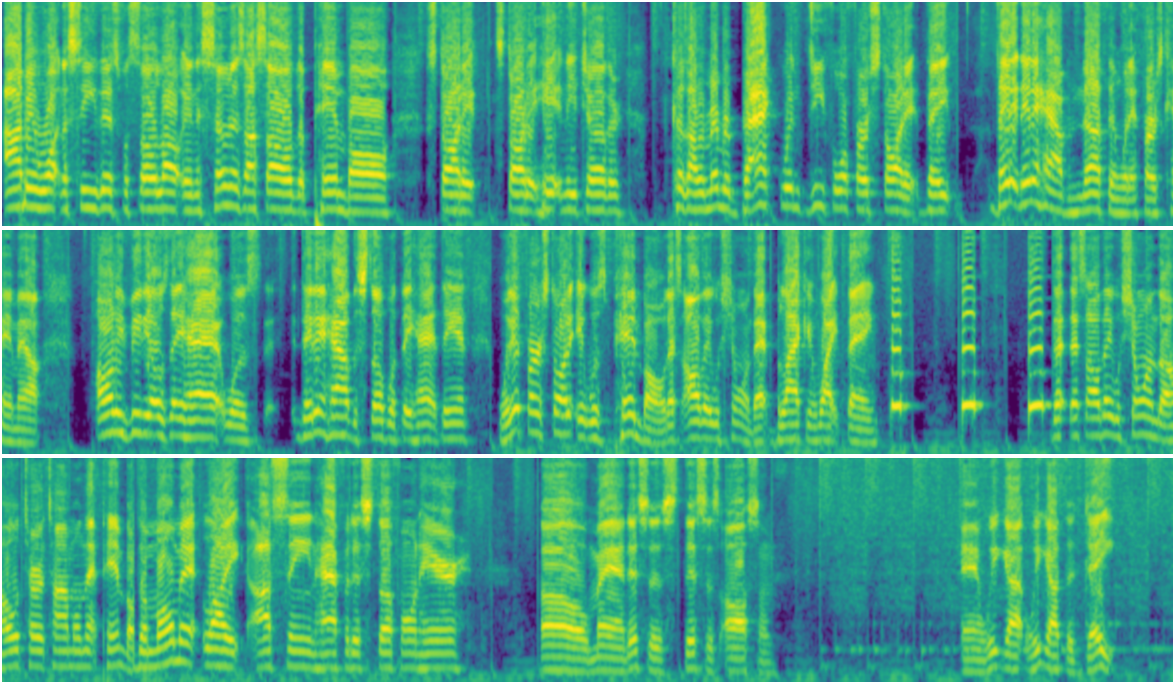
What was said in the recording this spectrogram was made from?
I've been wanting to see this for so long, and as soon as I saw the pinball started started hitting each other, because I remember back when G4 first started, they they, they didn't have nothing when it first came out. Only videos they had was they didn't have the stuff what they had then. When it first started, it was pinball. That's all they were showing. That black and white thing. Boop, boop, That, that's all they were showing the whole entire time on that pinball. The moment like I seen half of this stuff on here, oh man, this is this is awesome. And we got we got the date.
